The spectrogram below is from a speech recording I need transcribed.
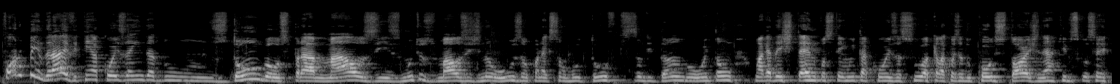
Fora o pendrive, tem a coisa ainda dos dongles para mouses. Muitos mouses não usam conexão Bluetooth, precisam de dongle. Ou então um HD externo, você tem muita coisa sua, aquela coisa do cold storage, né? Arquivos que você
